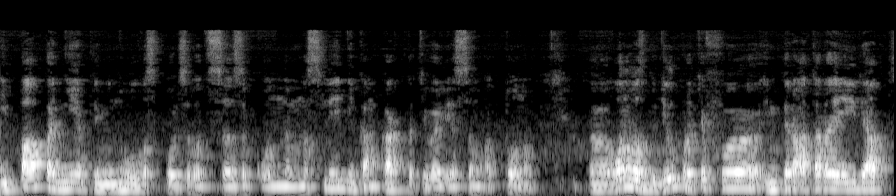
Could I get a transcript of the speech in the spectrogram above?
И папа не применил воспользоваться законным наследником как противовесом Аттону. Он возбудил против императора и ряд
